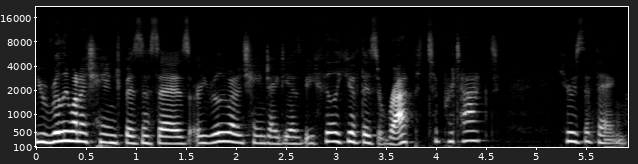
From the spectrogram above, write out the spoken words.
you really want to change businesses or you really want to change ideas, but you feel like you have this rep to protect, here's the thing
